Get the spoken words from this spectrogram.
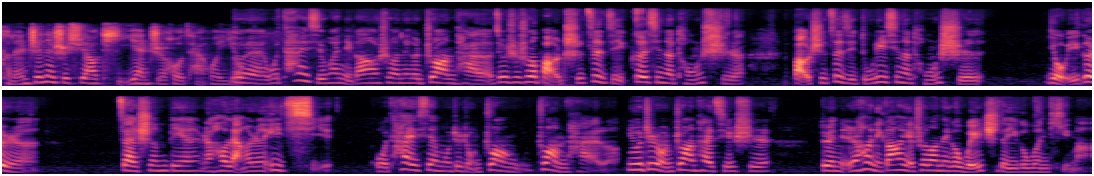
可能真的是需要体验之后才会有。对我太喜欢你刚刚说的那个状态了，就是说保持自己个性的同时，保持自己独立性的同时。有一个人在身边，然后两个人一起，我太羡慕这种状状态了。因为这种状态其实，对你，然后你刚刚也说到那个维持的一个问题嘛，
